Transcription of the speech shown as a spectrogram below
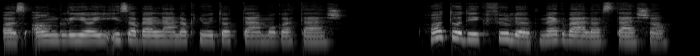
az angliai Izabellának nyújtott támogatás, hatodik Fülöp megválasztása,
